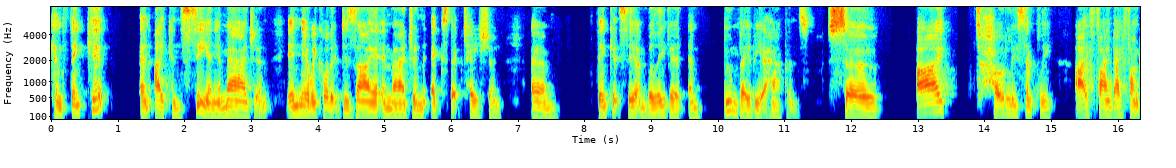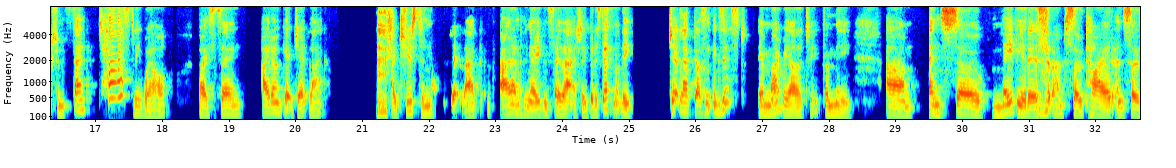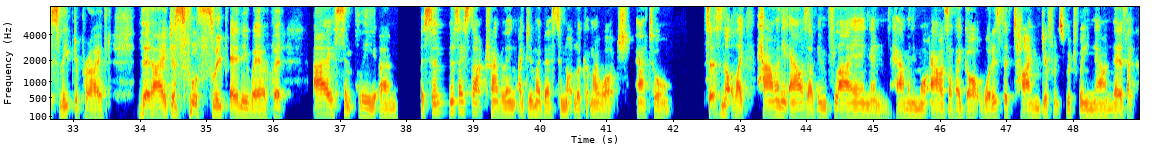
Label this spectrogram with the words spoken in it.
can think it and I can see and imagine, in there we call it desire, imagine, expectation. Um, think it, see it, and believe it, and boom, baby, it happens. So I totally simply, I find I function fantastically well by saying, I don't get jet lag. I choose to not jet lag. I don't think I even say that actually, but it's definitely jet lag doesn't exist in my reality for me. Um, and so maybe it is that I'm so tired and so sleep deprived that I just will sleep anywhere. But I simply, um, as soon as I start traveling, I do my best to not look at my watch at all. So it's not like how many hours I've been flying and how many more hours have I got? What is the time difference between now and there? It's like,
